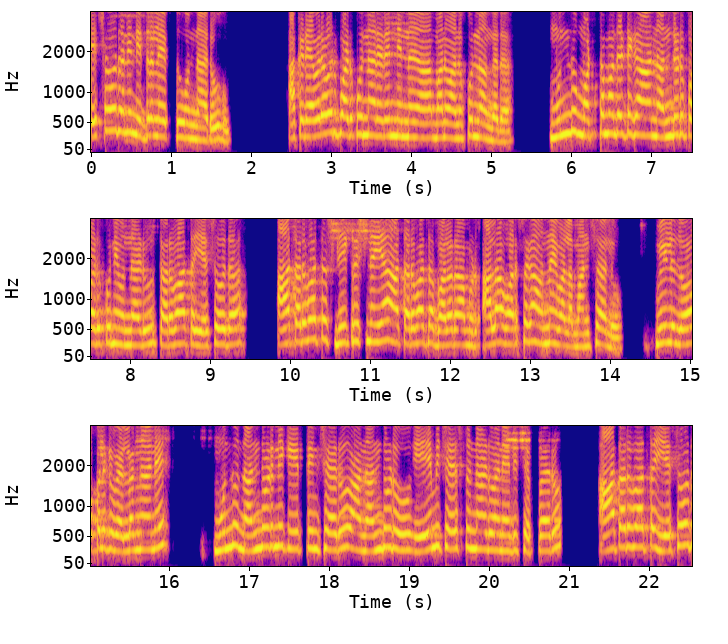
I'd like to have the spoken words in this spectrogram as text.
యశోదని నిద్రలేపుతూ ఉన్నారు. అక్కడ ఎవరెవరు పడుకున్నారని నిన్న మనం అనుకున్నాం కదా. ముందు మొట్టమొదటిగా నందుడు పడుకుని ఉన్నాడు తర్వాత యశోద ఆ తర్వాత శ్రీకృష్ణయ్య ఆ తర్వాత బలరాముడు అలా వరుసగా ఉన్నాయి వాళ్ళ మంచాలు. వీళ్ళు లోపలికి వెళ్ళంగానే ముందు నందుడిని కీర్తించారు. ఆ నందుడు ఏమి చేస్తున్నాడు అనేది చెప్పారు. ఆ తర్వాత యశోద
